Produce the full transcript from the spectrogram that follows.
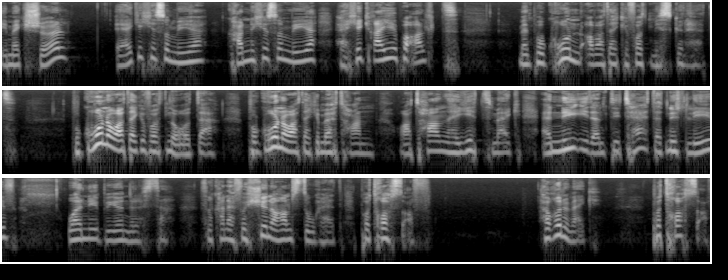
i meg sjøl jeg er ikke så mye, kan ikke så mye, jeg har ikke greie på alt. Men på grunn av at jeg ikke har fått miskunnhet, på grunn av at jeg ikke har fått nåde, på grunn av at jeg ikke har møtt han, og at han har gitt meg en ny identitet, et nytt liv og en ny begynnelse, så kan jeg forkynne hans storhet på tross av. Hører du meg? På tross av.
